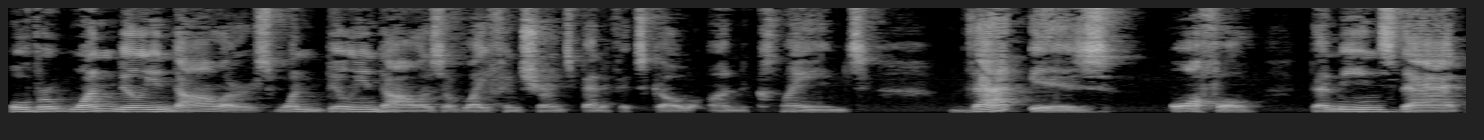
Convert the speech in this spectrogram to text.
Over $1 billion, $1 billion of life insurance benefits go unclaimed. That is awful. That means that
